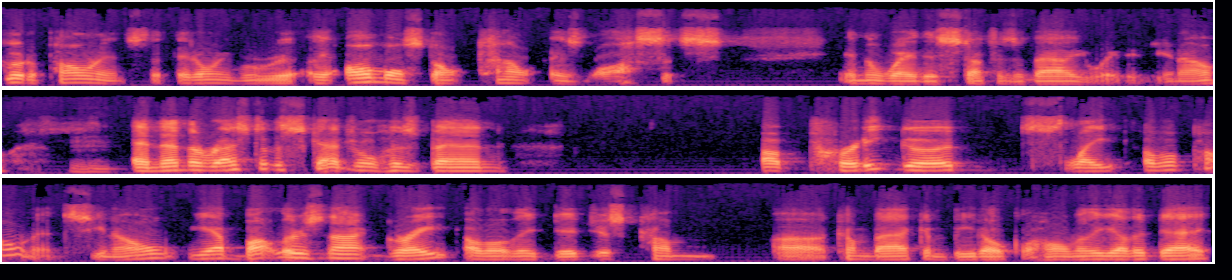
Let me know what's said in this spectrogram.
good opponents that they don't even really, they almost don't count as losses in the way this stuff is evaluated. You know, mm-hmm. and then the rest of the schedule has been a pretty good slate of opponents. You know, yeah, Butler's not great, although they did just come uh, come back and beat Oklahoma the other day,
